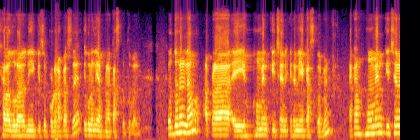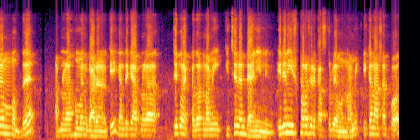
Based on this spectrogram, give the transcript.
খেলাধুলা নিয়ে কিছু প্রোডাক্ট আছে, এগুলো নিয়ে আপনারা কাজ করতে পারেন। তো ধরে নিলাম আপনারা এই হোম অ্যান্ড কিচেন এটা নিয়ে কাজ করবেন। এখন হোম অ্যান্ড কিচেনের মধ্যে আপনারা হোম অ্যান্ড গার্ডেন আর কি, এখান থেকে আপনারা যে কোনো একটা, ধরুন আমি কিচেন অ্যান্ড ডাইনিং নিন এটা নিয়ে সরাসরি কাজ করবে এমন না। আমি এখানে আসার পর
